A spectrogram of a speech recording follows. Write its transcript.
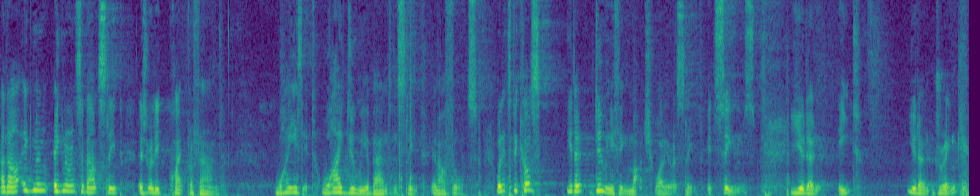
And our ignorance about sleep is really quite profound. Why is it? Why do we abandon sleep in our thoughts? Well, it's because you don't do anything much while you're asleep, it seems. You don't eat, you don't drink,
